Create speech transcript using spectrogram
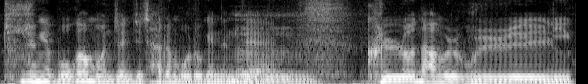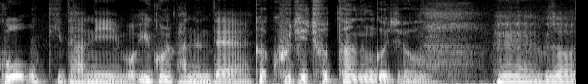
두 중에 뭐가 먼저인지 잘은 모르겠는데 음. 글로 남을 울리고 웃기다니 뭐 이걸 봤는데 그 글이 좋다는 거죠. 예, 그래서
